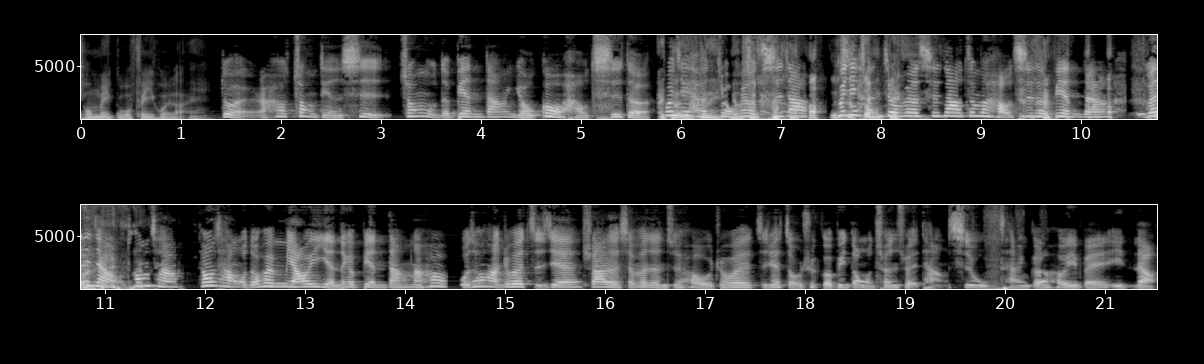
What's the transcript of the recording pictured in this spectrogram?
从美国飞回来。对，然后重点是中午的便当有够好吃的，我已经很久没有吃到，我已经很久没有吃到这么好吃的便当。我跟你讲，通常。通常我都会瞄一眼那个便当，然后我通常就会直接刷了身份证之后，我就会直接走去隔壁栋的春水堂吃午餐跟喝一杯饮料。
